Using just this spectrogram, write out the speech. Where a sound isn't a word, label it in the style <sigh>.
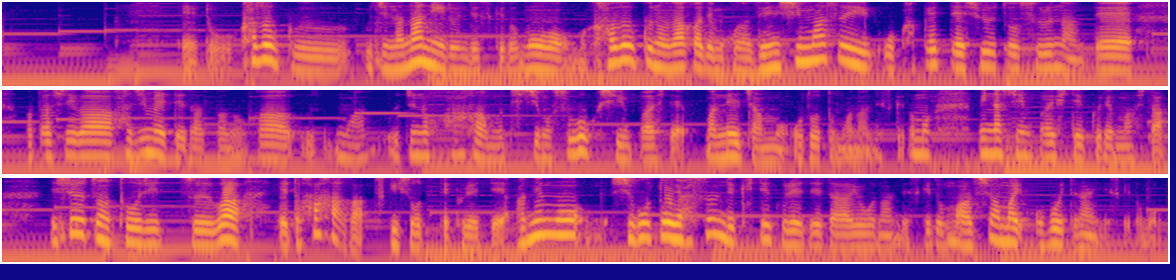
えーと、家族、うち7人いるんですけども、家族の中でもこの全身麻酔をかけて手術をするなんて、私が初めてだったのが、まあ、うちの母も父もすごく心配して、まあ、姉ちゃんも弟もなんですけども、みんな心配してくれました。で手術の当日は、えっと、母が付き添ってくれて、姉も仕事を休んで来てくれてたようなんですけど、まあ、私はあまり覚えてないんですけども。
